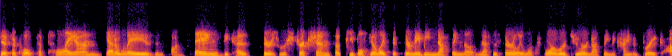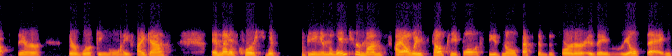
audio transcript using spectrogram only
difficult to plan getaways and fun things because there's restrictions. So people feel like there may be nothing to necessarily look forward to or nothing to kind of break up their their working life, I guess. And then of course with being in the winter months, I always tell people seasonal affective disorder is a real thing.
